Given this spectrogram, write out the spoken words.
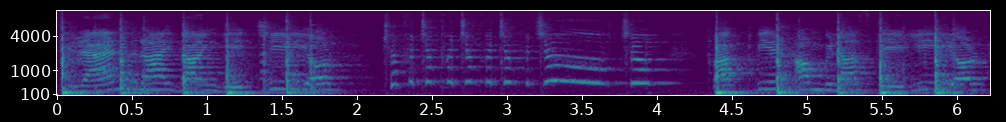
Tren raydan geçiyor. Çufu çufu çufu çufu çuf çuf. Bak bir ambulans geliyor.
